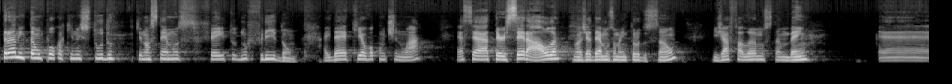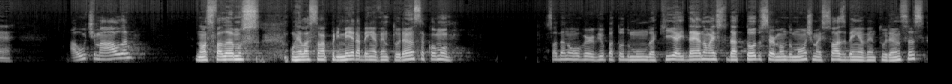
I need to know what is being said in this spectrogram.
Entrando então um pouco aqui no estudo que nós temos feito no Freedom. A ideia aqui eu vou continuar. Essa é a terceira aula, nós já demos uma introdução e já falamos também. É, a última aula, nós falamos com relação à primeira bem-aventurança, como. Só dando um overview para todo mundo aqui, a ideia não é estudar todo o Sermão do Monte, mas só as bem-aventuranças.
